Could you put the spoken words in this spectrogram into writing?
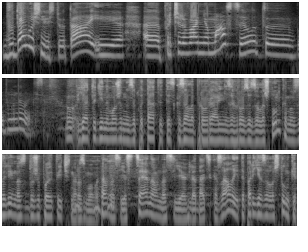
видовищністю та і е, причарування мас, це от е, будемо дивитися. Ну я тоді не можу не запитати. Ти сказала про реальні загрози за лаштунками. Взагалі в нас дуже поетична розмова. Та в нас є сцена, в нас є глядацька зала, і тепер є залаштунки.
